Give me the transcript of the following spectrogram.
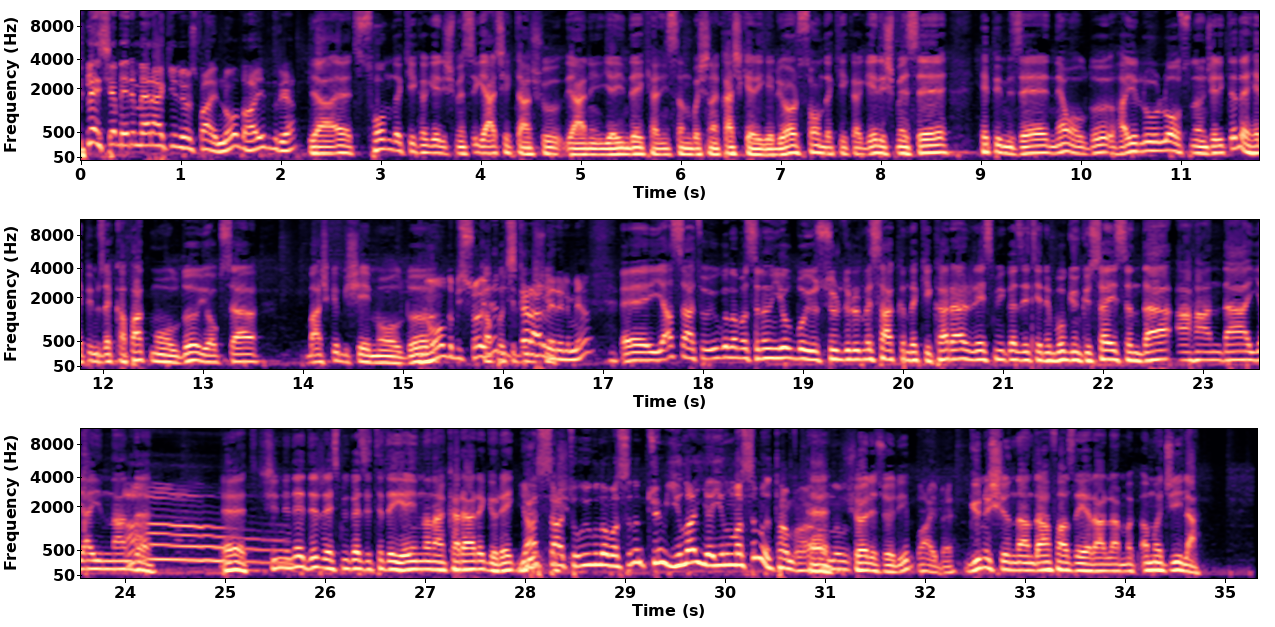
plaj haberi merak ediyoruz Fahir. Ne oldu hayırdır ya? Ya evet son dakika gelişmesi gerçekten şu yani yayındayken insanın başına kaç kere geliyor. Son dakika gelişmesi hepimize ne oldu? Hayırlı uğurlu olsun öncelikle de hepimize kapak mı oldu yoksa başka bir şey mi oldu? Ne oldu bir söyle Kapı biz karar şey. verelim ya. Ee, yaz saati uygulamasının yıl boyu sürdürülmesi hakkındaki karar resmi gazetenin bugünkü sayısında ahanda yayınlandı. Aa. Evet şimdi nedir resmi gazetede yayınlanan karara göre gün Yaz saati uygulamasının tüm yıla yayılması mı tam Evet, anlamı? şöyle söyleyeyim. Vay be. Gün ışığından daha fazla yararlanmak amacıyla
